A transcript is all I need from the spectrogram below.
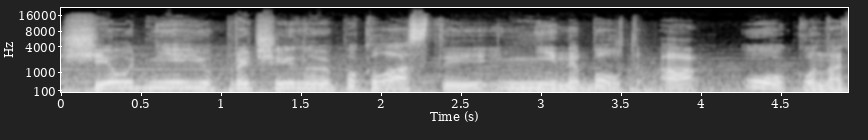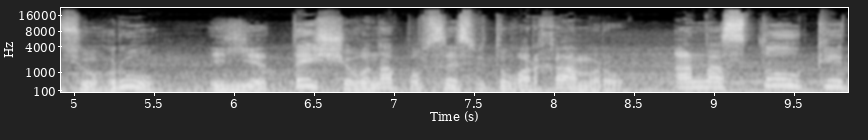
Ще однією причиною покласти ні, не болт, а око на цю гру є те, що вона по всесвіту Вархамеру. А настолки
